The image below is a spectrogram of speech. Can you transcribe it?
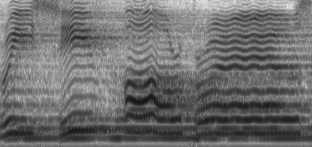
Receive our prayers.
